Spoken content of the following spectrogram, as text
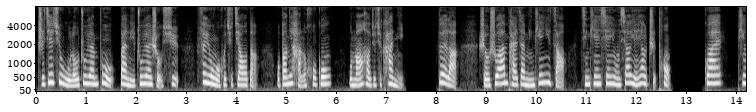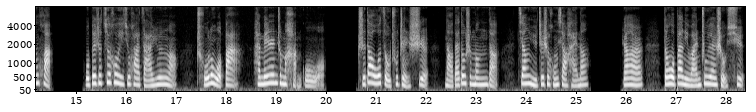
直接去五楼住院部办理住院手续，费用我会去交的。我帮你喊了护工，我忙好就去看你。对了，手术安排在明天一早。今天先用消炎药止痛，乖，听话。我被这最后一句话砸晕了，除了我爸，还没人这么喊过我。直到我走出诊室，脑袋都是懵的。江宇这是哄小孩呢？然而，等我办理完住院手续，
